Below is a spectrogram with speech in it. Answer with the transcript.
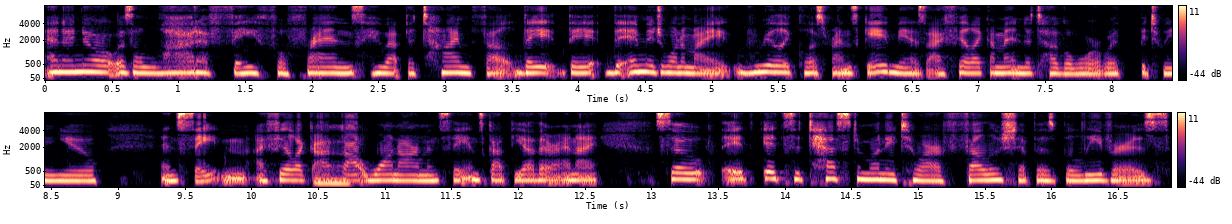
and I know it was a lot of faithful friends who at the time felt they they the image one of my really close friends gave me is I feel like I'm in a tug of war with between you and Satan. I feel like I've got one arm and Satan's got the other, and I so it, it's a testimony to our fellowship as believers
